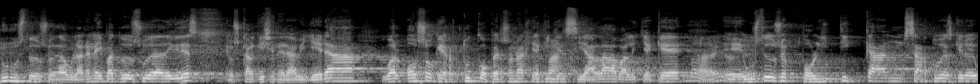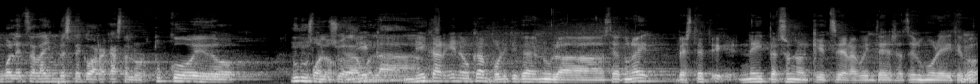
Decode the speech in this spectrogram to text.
nun uste duzu daula, nena ipatu duzu adibidez, Euskal Kixen erabilera, igual oso gertuko personajeak Ba. ziala, baliteke, Bai, e, bai. uste duzu politikan sartu ez gero igual etzala inbesteko arrakasta lortuko, edo nun uste duzu daula... nik, nik argi neukan politika nula zehatu nahi, bestetik, nei personalki etzealako interesatzen umore egiteko,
